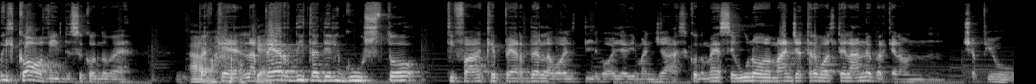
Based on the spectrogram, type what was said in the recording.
Il Covid, secondo me. Ah, perché okay. la perdita del gusto ti fa anche perdere la voglia, la voglia, di mangiare. Secondo me, se uno mangia tre volte l'anno è perché non c'è più.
